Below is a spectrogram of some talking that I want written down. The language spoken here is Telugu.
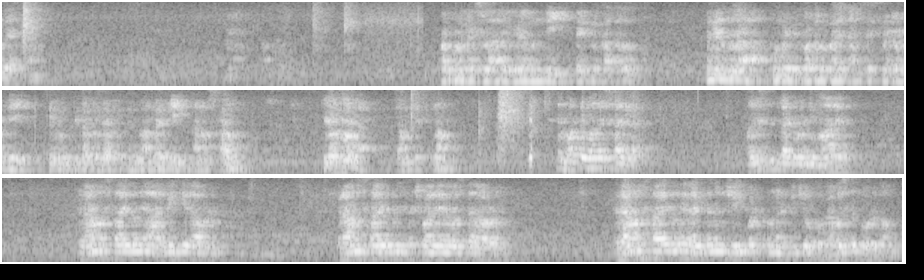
అడుగులు వేస్తాం. పదకొండు లక్షల అరవై వేల మంది రైతుల ఖాతాలో పన్నెండు వందల తొంభై ఐదు కోట్ల రూపాయలు జమ చేస్తున్నటువంటి ఇతర ప్రజాప్రతినిధులు అందరికీ నమస్కారం. ఈరోజు జమ చేస్తున్నాం. మొట్టమొదటిసారిగా పరిస్థితులు అటువంటి మారాయి. గ్రామ స్థాయిలోనే ఆర్బీకే రావడం గ్రామ స్థాయిలోనే సచివాలయ వ్యవస్థ రావడం గ్రామ స్థాయిలోనే రైతులను చేయి పట్టుకుని నడిపించే ఒక వ్యవస్థ తోడుగా ఉంది.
